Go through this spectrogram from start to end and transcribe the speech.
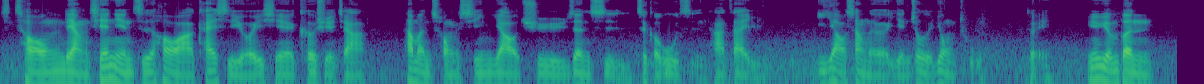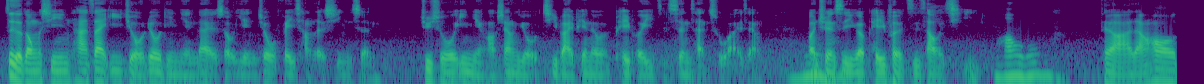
从两千年之后啊，开始有一些科学家他们重新要去认识这个物质，它在医药上的研究的用途。对，因为原本。这个东西，它在一九六零年代的时候研究非常的兴盛，据说一年好像有几百篇的 paper 一直生产出来，这样完全是一个 paper 制造机。哇哦！对啊，然后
